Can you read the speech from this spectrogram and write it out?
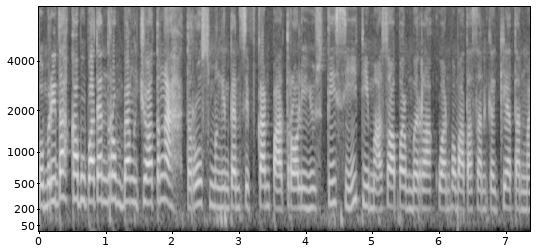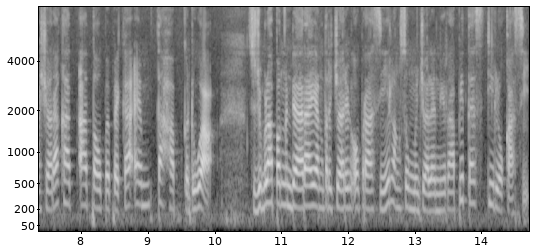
Pemerintah Kabupaten Rembang, Jawa Tengah terus mengintensifkan patroli justisi di masa pemberlakuan pembatasan kegiatan masyarakat atau PPKM tahap kedua. Sejumlah pengendara yang terjaring operasi langsung menjalani rapi tes di lokasi.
